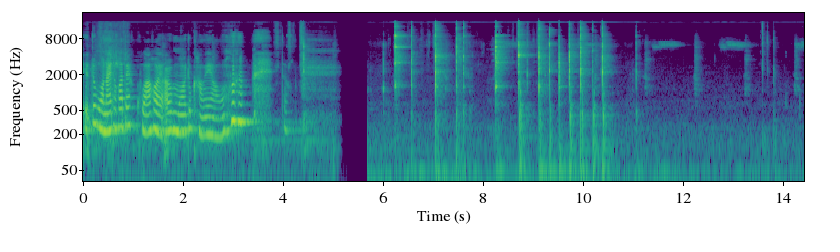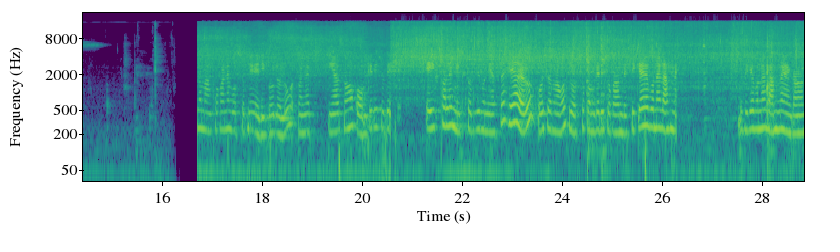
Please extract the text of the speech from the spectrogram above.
এইটো বনাই থকাতে খোৱা হয় আৰু মইতো খাওঁৱেই আৰু। মাংসৰ কাৰণে বস্তুখিনি ৰেডি কৰি ল'লোঁ। মানে পিঁয়াজ নহয় কমকৈ দিছোঁ দেই। এইফালে মিক্স চব্জি বনি আছে। সেয়াই আৰু। কৈছোঁ আপোনালোকক, ৰসটো কমকৈ দিছোঁ, কাৰণ বেছিকৈ বনাই লাভ নাই। বেছিকৈ বনাই লাভ নাই, কাৰণ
